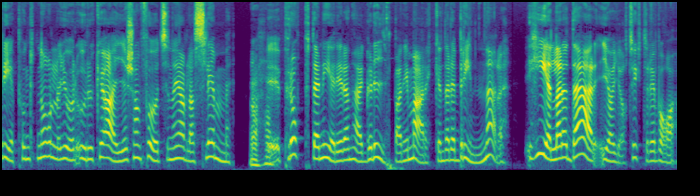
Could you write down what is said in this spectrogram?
3.0 och gör urukuajer som föds i någon jävla slempropp eh, där nere i den här glipan i marken där det brinner. Hela det där, ja jag tyckte det var...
